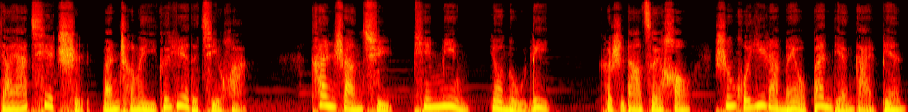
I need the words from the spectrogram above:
咬牙切齿完成了一个月的计划，看上去拼命又努力。可是到最后，生活依然没有半点改变。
